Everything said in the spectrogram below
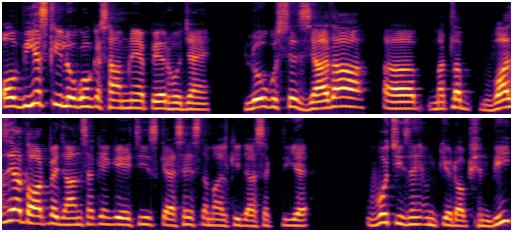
اوبیسلی لوگوں کے سامنے اپیئر ہو جائیں لوگ اس سے زیادہ آ, مطلب واضح طور پہ جان سکیں کہ یہ چیز کیسے استعمال کی جا سکتی ہے۔ وہ چیزیں ان کی اڈاپشن بھی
